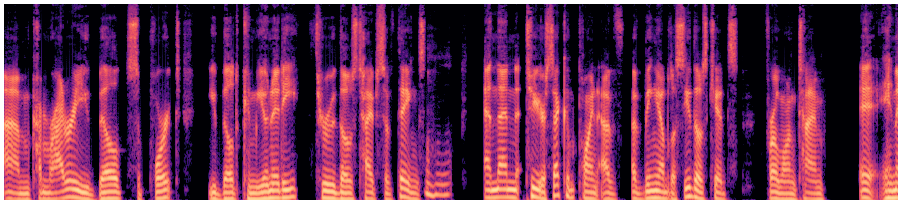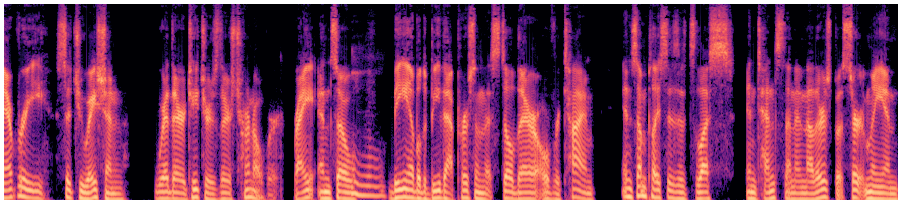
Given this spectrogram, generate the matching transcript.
um, camaraderie, you build support, you build community through those types of things. Mm-hmm. And then to your second point of, of being able to see those kids for a long time in every situation where there are teachers, there's turnover, right? And so mm-hmm. being able to be that person that's still there over time, in some places it's less intense than in others, but certainly in,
